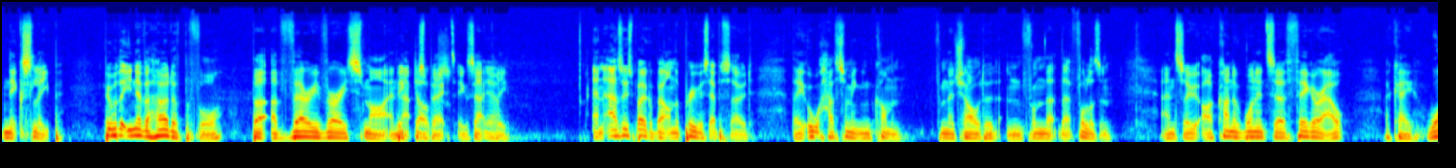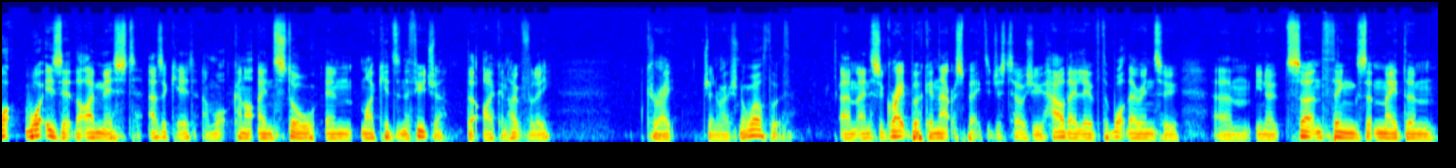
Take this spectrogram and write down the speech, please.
Nick Sleep. People that you never heard of before, but are very, very smart in Big that dogs. respect. Exactly. Yeah. And as we spoke about on the previous episode, they all have something in common from their childhood and from that that follows them. And so I kind of wanted to figure out, okay, what what is it that I missed as a kid, and what can I install in my kids in the future that I can hopefully create generational wealth with. Um, and it's a great book in that respect. It just tells you how they lived, what they're into, um, you know, certain things that made them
